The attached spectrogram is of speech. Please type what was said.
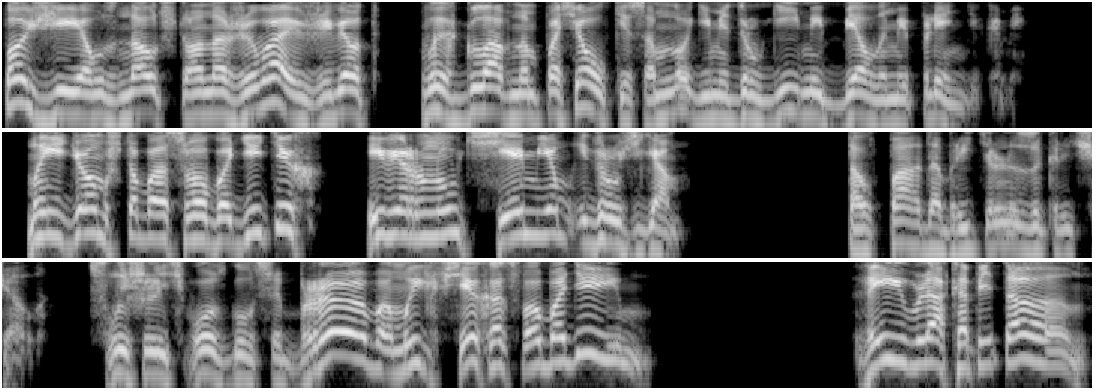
Позже я узнал, что она жива и живет в их главном поселке со многими другими белыми пленниками. Мы идем, чтобы освободить их и вернуть семьям и друзьям. Толпа одобрительно закричала. Слышались возгласы «Браво! Мы их всех освободим!» «Вив ля капитан!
